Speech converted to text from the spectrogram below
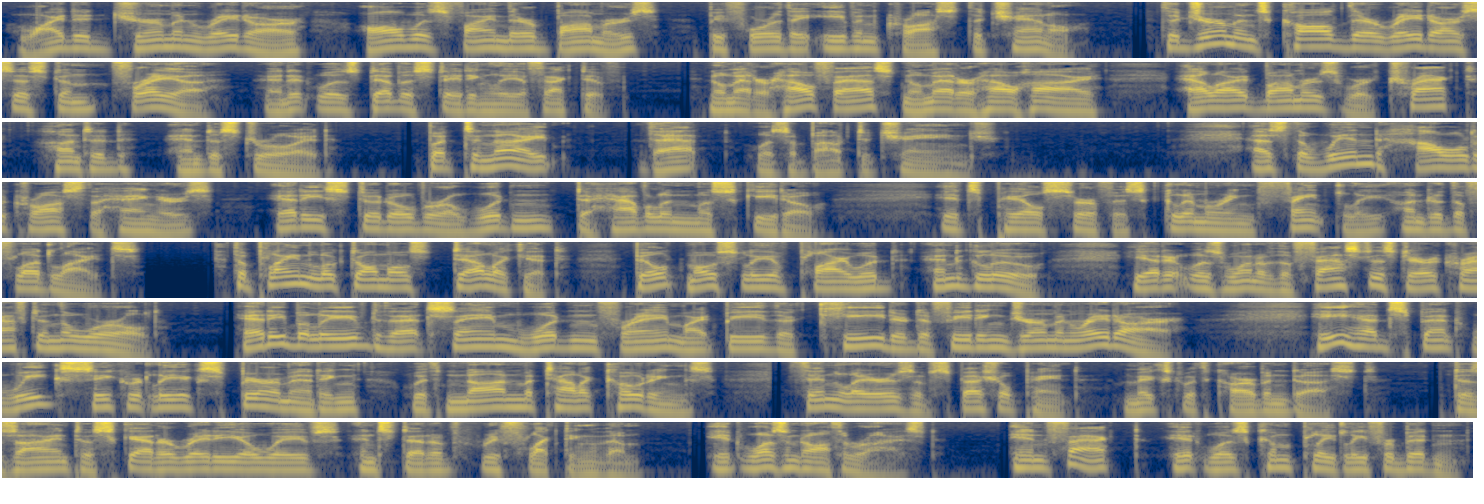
Why did German radar always find their bombers before they even crossed the channel? The Germans called their radar system Freya, and it was devastatingly effective. No matter how fast, no matter how high, Allied bombers were tracked, hunted, and destroyed. But tonight, that was about to change. As the wind howled across the hangars, Eddie stood over a wooden de Havilland Mosquito, its pale surface glimmering faintly under the floodlights. The plane looked almost delicate, built mostly of plywood and glue, yet it was one of the fastest aircraft in the world. Eddie believed that same wooden frame might be the key to defeating German radar. He had spent weeks secretly experimenting with non-metallic coatings, thin layers of special paint mixed with carbon dust, designed to scatter radio waves instead of reflecting them. It wasn't authorized. In fact, it was completely forbidden.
